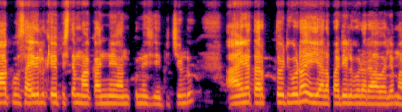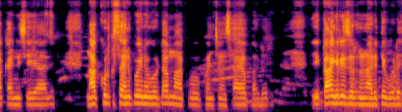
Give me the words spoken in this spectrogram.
మాకు సైదులు కేపిస్తే మాకు అన్ని అనుకునే చేపించిండు. ఆయన తరపు తోటి కూడా ఇవాళ పార్టీలు కూడా రావాలి మాకు అన్ని చేయాలి. నా కొడుకు చనిపోయినా కూడా మాకు కొంచెం సహాయపడరు. ఈ కాంగ్రెస్ వాళ్ళని అడిగితే కూడా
